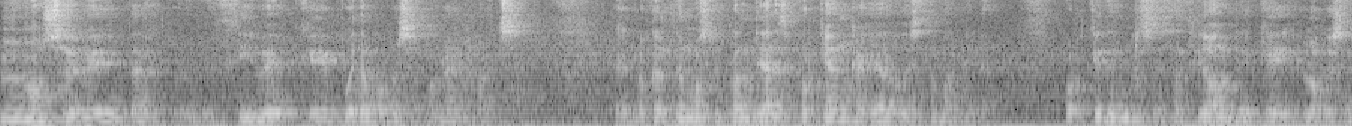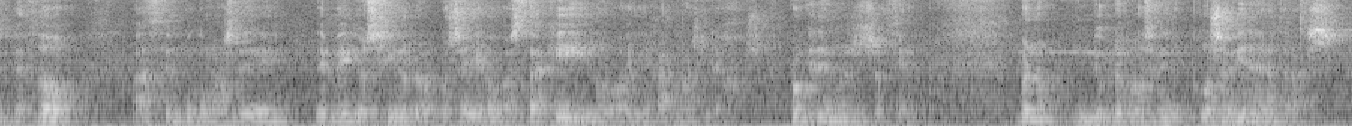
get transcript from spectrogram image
no se ve, percibe que pueda volverse a poner en marcha. Eh, lo que tenemos que plantear es por qué han callado de esta manera. ¿Por qué tenemos la sensación de que lo que se empezó hace un poco más de, medio siglo pues ha llegado hasta aquí y no va a llegar más lejos? ¿Por qué tenemos esa sensación? Bueno, yo creo que la cosa viene de atrás.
